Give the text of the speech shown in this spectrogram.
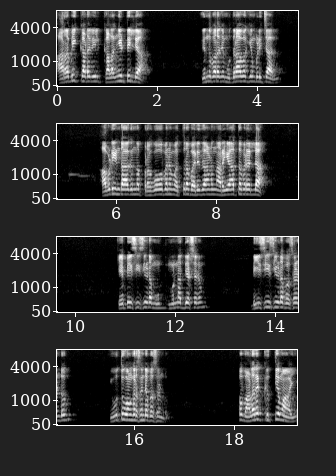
അറബിക്കടലിൽ കളഞ്ഞിട്ടില്ല എന്ന് പറഞ്ഞ് മുദ്രാവാക്യം വിളിച്ചാൽ അവിടെ ഉണ്ടാകുന്ന പ്രകോപനം എത്ര വലുതാണെന്ന് അറിയാത്തവരല്ല. കെ പി സി സിയുടെ മുൻ അധ്യക്ഷനും ഡി സി സിയുടെ പ്രസിഡന്റും യൂത്ത് കോൺഗ്രസിന്റെ പ്രസിഡന്റും. അപ്പോൾ വളരെ കൃത്യമായി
